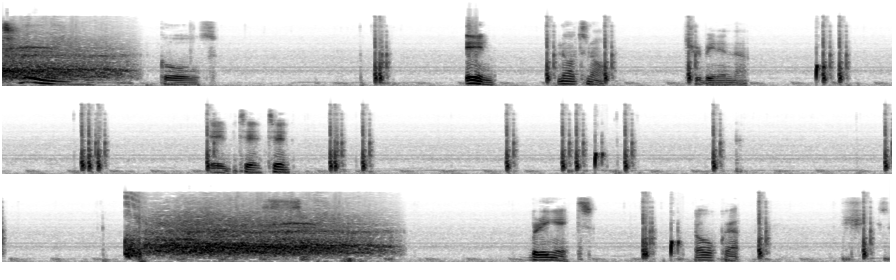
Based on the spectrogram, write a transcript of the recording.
Two goals. In. No, it's not. Should have been in that. In, tin, tin. Bring it. Oh crap. Jesus.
